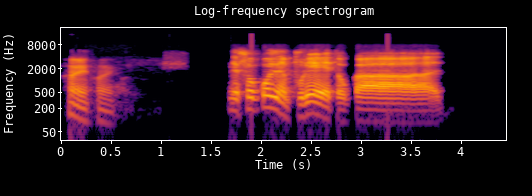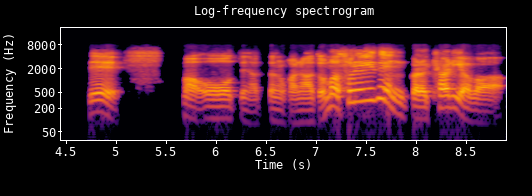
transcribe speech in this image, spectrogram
はいはい。で、そこでのプレイとかで、まあ、おーってなったのかなと。まあ、それ以前からキャリアは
